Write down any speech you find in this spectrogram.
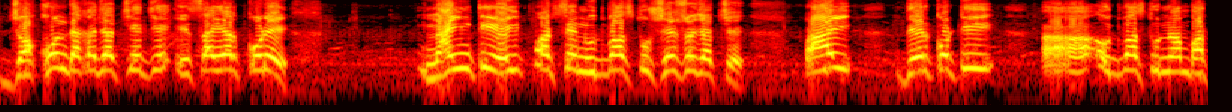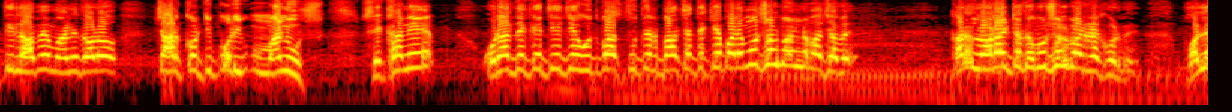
যখন দেখা যাচ্ছে যে এসআইআর করে নাইনটি এইট পার্সেন্ট উদ্বাস্তু শেষ হয়ে যাচ্ছে, প্রায় দেড় কোটি উদ্বাস্তুর নাম বাতিল হবে মানে ধরো চার কোটি পরি, মানুষ। সেখানে ওরা দেখেছে যে উদ্বাস্তুদের বাঁচাতে কে পারে? মুসলমানরা বাঁচাবে। কারণ লড়াইটা তো মুসলমানরা করবে। ফলে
